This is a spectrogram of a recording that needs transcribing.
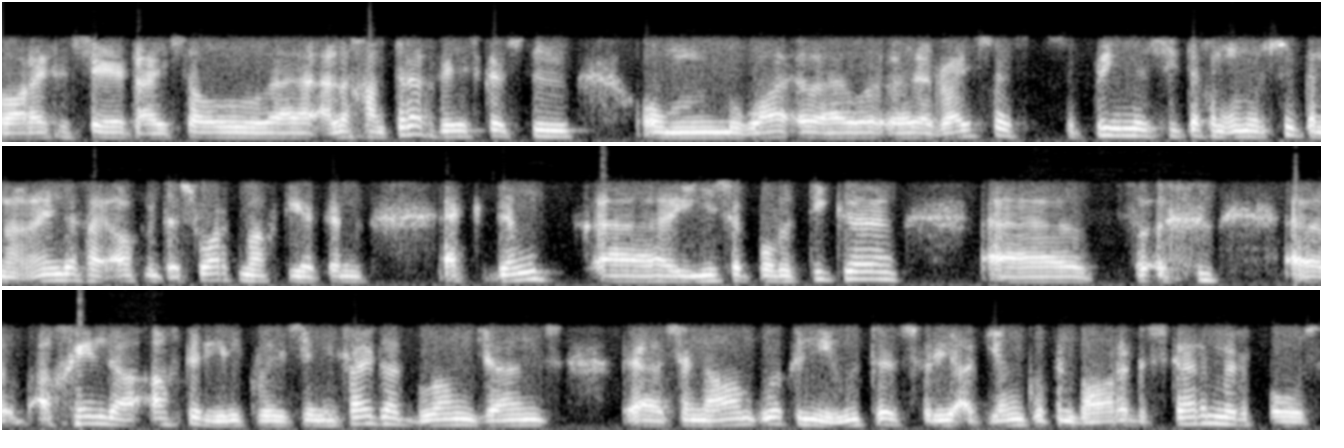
waar hy gesê het hy sal uh, hulle gaan terug Weskus toe om uh, uh, racist supremacy te gaan ondersoek en uiteindelik hy af met 'n swart mag teken. Ek dink uh, hier's 'n politieke uh, uh, agenda agter hierdie kwessie en die feit dat Boang Jones uh, sy naam ook in die hoed is vir die adjunk openbare beskermer pos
